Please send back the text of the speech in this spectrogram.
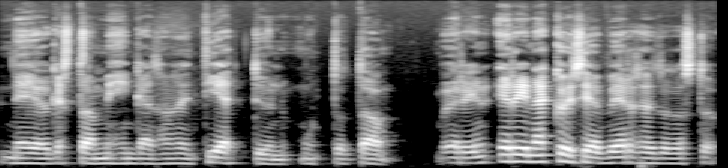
ne ei oikeastaan mihinkään semmoiseen tiettyyn, mutta tota, eri, erinäköisiä versioita tuosta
